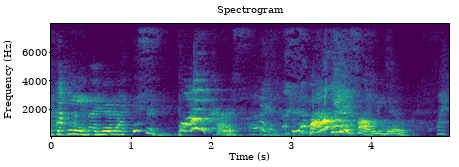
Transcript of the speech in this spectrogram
of the game, and you're like, this is bonkers. This is bonkers what we do. Like,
